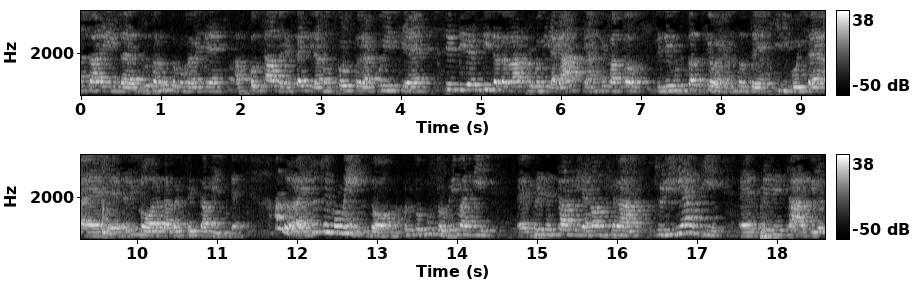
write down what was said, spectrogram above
lasciare il suo saluto come avete ascoltato, in effetti l'anno scorso era qui, si è, si è divertita tra l'altro con i ragazzi, ha anche fatto le degustazioni, non so se chi di voi c'era e, ricorda perfettamente. Allora, è giunto il momento, a questo punto, prima di eh, presentarvi la nostra giuria, di eh, presentarvi, l'ho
